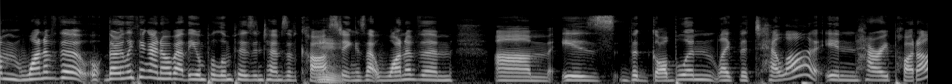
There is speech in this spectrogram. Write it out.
um one of the the only thing I know about the Oompa Loompas in terms of casting Mm. is that one of them um is the goblin like the teller in Harry Potter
